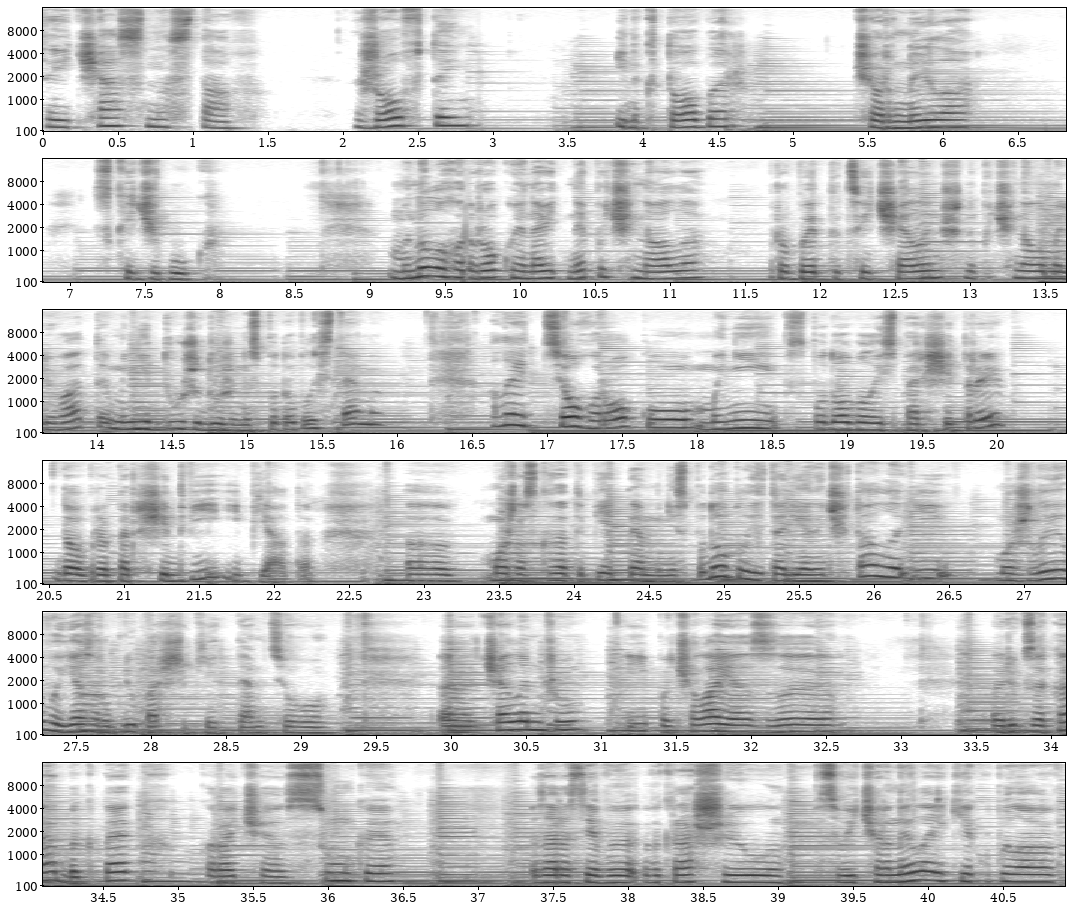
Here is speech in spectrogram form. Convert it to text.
Цей час настав жовтень, інктобер, чорнила, скетчбук. Минулого року я навіть не починала робити цей челендж, не починала малювати. Мені дуже-дуже не сподобались теми. Але цього року мені сподобались перші три. Добре, перші дві і п'ята. Е, можна сказати, п'ять тем мені сподобались, далі я не читала, і, можливо, я зроблю перші п'ять тем цього челенджу. І почала я з рюкзака, бекпек, коротше, з сумки. Зараз я викрашую свої чорнила, які я купила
